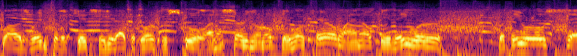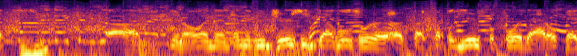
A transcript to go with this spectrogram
while I was waiting for the kids to get out the door for school, and I started going, okay, well, Carolina, okay, they were, but they were 6 mm-hmm. You know, and then and the New Jersey Devils were a, a couple years before that. Okay,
